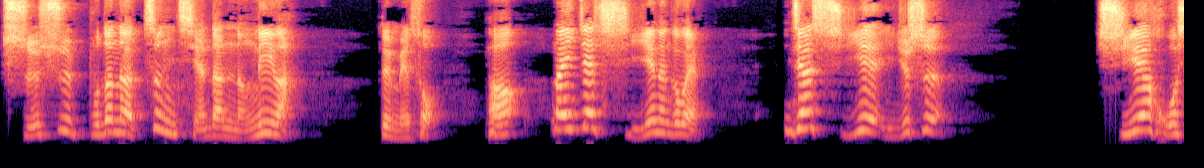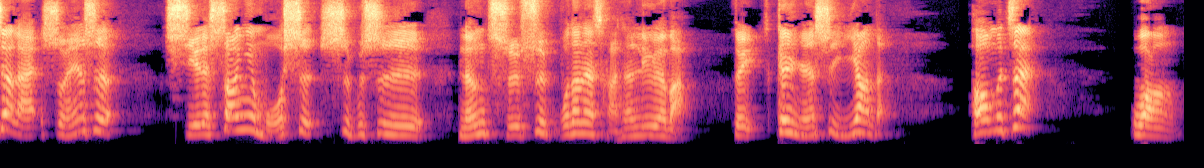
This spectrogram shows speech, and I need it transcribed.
持续不断的挣钱的能力吧？对，没错。好，那一家企业呢？各位，一家企业也就是企业活下来，首先是企业的商业模式是不是能持续不断的产生利润吧？对，跟人是一样的。好，我们再往。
